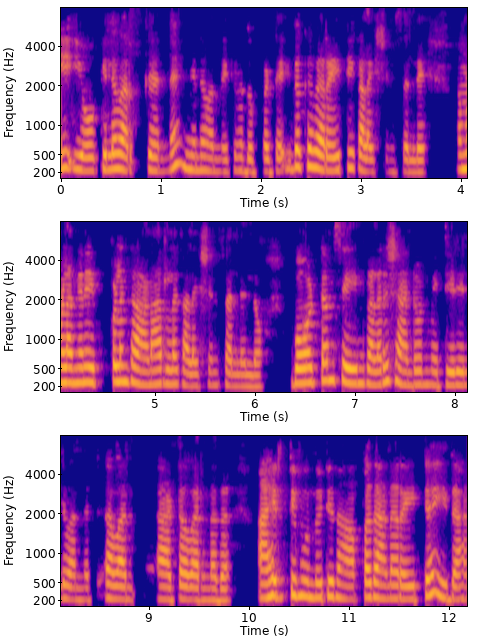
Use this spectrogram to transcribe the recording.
ഈ യോക്കിലെ വർക്ക് തന്നെ ഇങ്ങനെ വന്നിരിക്കുന്ന ദുപ്പട്ട. ഇതൊക്കെ വെറൈറ്റി കളക്ഷൻസ് അല്ലേ? നമ്മൾ അങ്ങനെ എപ്പോഴും കാണാറുള്ള കളക്ഷൻസ് അല്ലല്ലോ. ബോട്ടം സെയിം കളർ ഷാൻഡോൺ മെറ്റീരിയൽ വന്നിട്ട് ആട്ടോ വരുന്നത് ആയിരത്തി മുന്നൂറ്റി നാൽപ്പതാണ് റേറ്റ് ഇതാണ്.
